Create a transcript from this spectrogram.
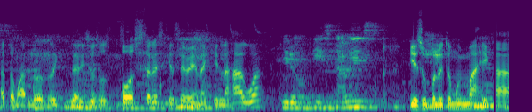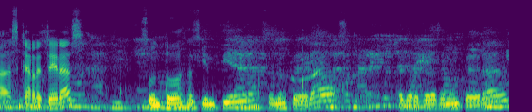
a tomar los deliciosos postres que se ven aquí en la agua. Y es un pueblito muy mágico. Las carreteras son todas así en piedra, son empedradas. Las carreteras son empedradas.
